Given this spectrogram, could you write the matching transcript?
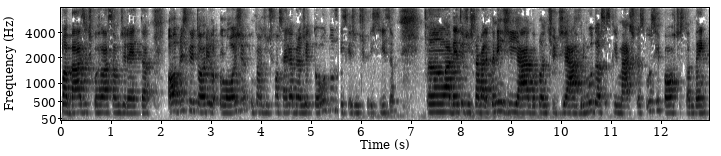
uma base de correlação direta obra, escritório e loja, então a gente consegue abranger todos os que a gente precisa. Lá dentro a gente trabalha com energia, água, plantio de árvore, mudanças climáticas, os reportes também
